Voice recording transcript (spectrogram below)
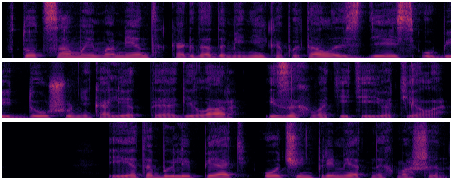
в тот самый момент, когда Доминика пыталась здесь убить душу Николетты Агилар и захватить ее тело. И это были пять очень приметных машин.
